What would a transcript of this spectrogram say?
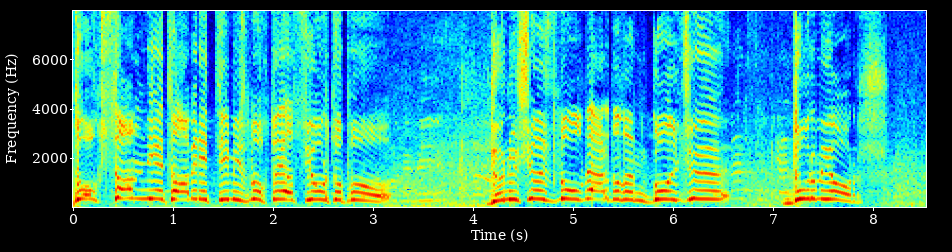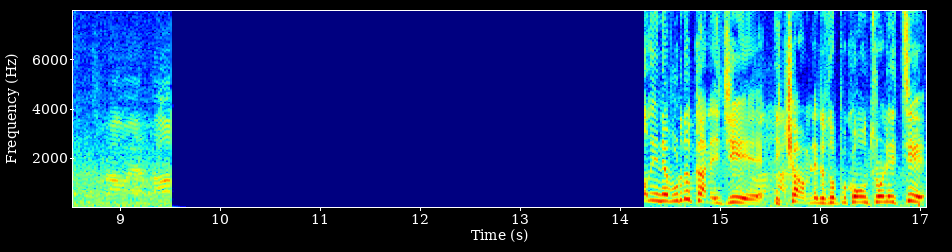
90 diye tabir ettiğimiz noktaya asıyor topu. Dönüşü hızlı oldu Erdal'ın. Golcü durmuyor. Yine vurdu kaleci. İki hamlede topu kontrol etti.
